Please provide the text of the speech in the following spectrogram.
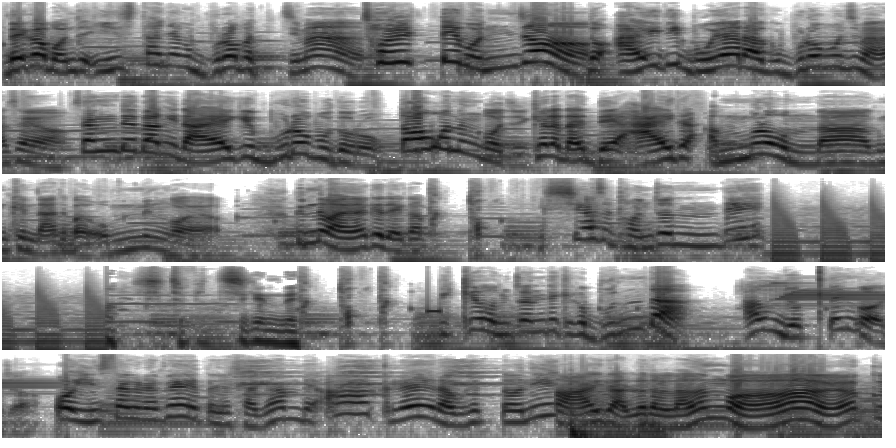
내가 먼저 인스타냐고 물어봤지만 절대 먼저 너 아이디 뭐야 라고 물어보지 마세요 상대방이 나에게 물어보도록 떠보는 거지 걔가 나, 내 아이디를 안 물어본다 그럼 걔 나한테 말 없는 거예요 근데 만약에 내가 톡 씨앗을 던졌는데 아 진짜 미치겠네 톡톡 믿게 던졌는데 걔가 문다 아 그럼 욕된 거죠. 어 인스타그램 해 했더니 자기 한대 아 그래? 라고 했더니 아이디 알려달라는 거야. 그래갖고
